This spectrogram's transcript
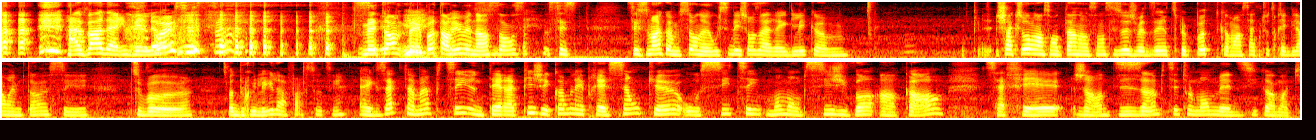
avant d'arriver là. Ouais, c'est ça. mais tant, ben pas tant mieux, mais dans le sens, c'est c'est souvent comme ça. On a aussi des choses à régler comme chaque chose dans son temps. Dans le sens, c'est ça. Je veux dire, tu peux pas commencer à tout régler en même temps. C'est tu vas tu vas te brûler là à faire ça, tu sais. Exactement. Puis, tu sais, une thérapie, j'ai comme l'impression que aussi, tu sais, moi, mon psy, j'y vais encore. Ça fait genre 10 ans. Puis, tu sais, tout le monde me dit comme, OK,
